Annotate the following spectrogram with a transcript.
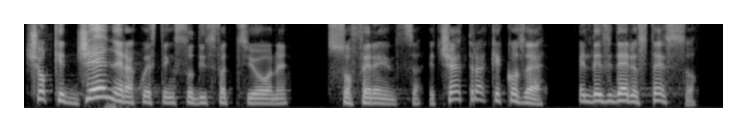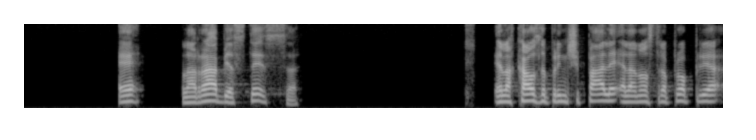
ciò che genera questa insoddisfazione, sofferenza, eccetera, che cos'è? È il desiderio stesso, è la rabbia stessa, è la causa principale, è la propria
